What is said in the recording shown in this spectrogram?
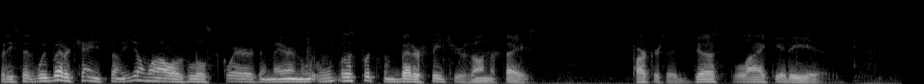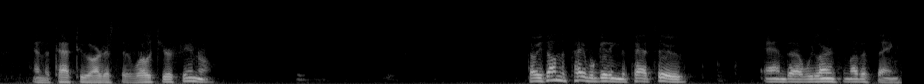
But he said, we better change something. You don't want all those little squares in there, and let's put some better features on the face. Parker said, just like it is. And the tattoo artist said, well, it's your funeral. So he's on the table getting the tattoo, and uh, we learned some other things.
